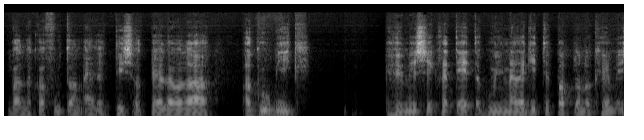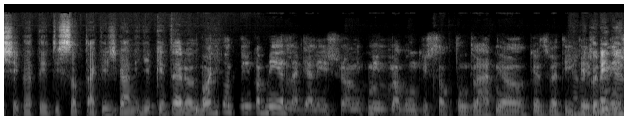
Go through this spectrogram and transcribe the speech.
vannak a futam előtt is, ott például a, a gumik hőmérsékletét, a gumimelegítő paplonok hőmérsékletét is szokták vizsgálni egyébként erről. Vagy gondoljunk a mérlegelésre, amit mi magunk is szoktunk látni a közvetítésben. Amikor idő,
